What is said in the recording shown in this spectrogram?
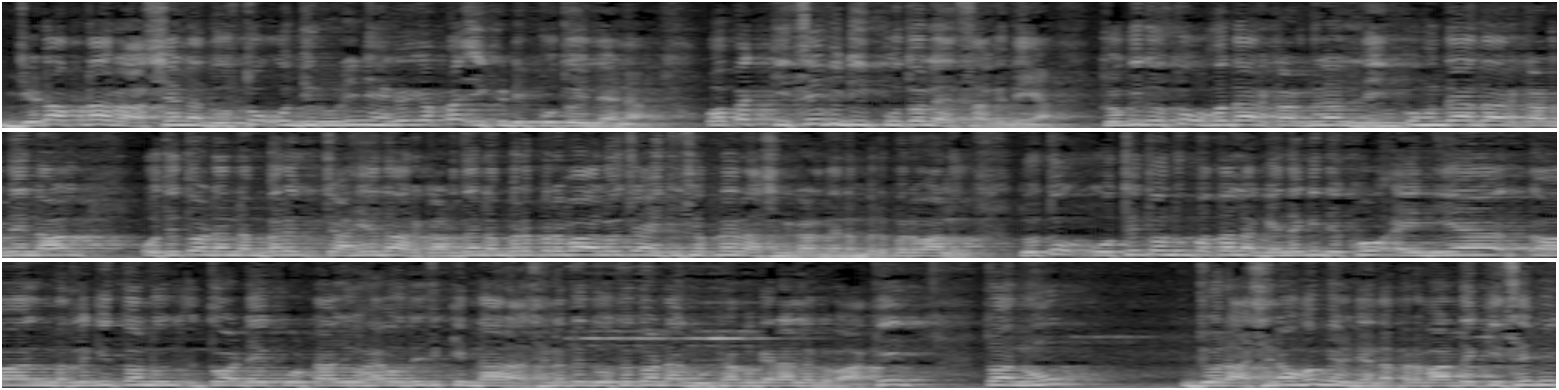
ਜਿਹੜਾ ਆਪਣਾ ਰਾਸ਼ਨ ਹੈ ਦੋਸਤੋ, ਉਹ ਜ਼ਰੂਰੀ ਨਹੀਂ ਹੈਗਾ ਕਿ ਆਪਾਂ ਇੱਕ ਡਿਪੂ ਤੋਂ ਹੀ ਲੈਣਾ। ਉਹ ਆਪਾਂ ਕਿਸੇ ਵੀ ਡਿਪੂ ਤੋਂ ਲੈ ਸਕਦੇ ਹਾਂ। ਕਿਉਂਕਿ ਦੋਸਤੋ, ਉਹ ਆਧਾਰ ਕਾਰਡ ਦੇ ਨਾਲ ਲਿੰਕ ਹੁੰਦਾ ਹੈ ਆਧਾਰ ਕਾਰਡ ਦੇ ਨਾਲ। ਉੱਥੇ ਤੁਹਾਡਾ ਨੰਬਰ, ਚਾਹੇ ਆਧਾਰ ਕਾਰਡ ਦਾ ਨੰਬਰ ਭਰਵਾ ਲਓ, ਚਾਹੇ ਤੁਸੀਂ ਆਪਣੇ ਰਾਸ਼ਨ ਕਾਰਡ ਦਾ ਨੰਬਰ ਭਰਵਾ ਲਓ। ਦੋਸਤੋ, ਉੱਥੇ ਤੁਹਾਨੂੰ ਪਤਾ ਲੱਗ ਜਾਂਦਾ ਕਿ ਦੇਖੋ, ਇੰਨੀਆਂ ਮਤਲਬ ਕਿ ਤੁਹਾਨੂੰ ਤੁਹਾਡੇ ਕੋਟਾ ਜੋ ਹੈ, ਉਹਦੇ 'ਚ ਕਿੰਨਾ ਰਾਸ਼ਨ ਹੈ। ਤੇ ਦੋਸਤੋ, ਤੁਹਾਡਾ ਅੰਗੂਠਾ ਵਗੈਰਾ ਲਗਵਾ ਕੇ ਤੁਹਾਨੂੰ ਜੋ ਰਾਸ਼ਨ ਆ, ਉਹ ਮਿਲ ਜਾਂਦਾ। ਪਰਿਵਾਰ ਦੇ ਕਿਸੇ ਵੀ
